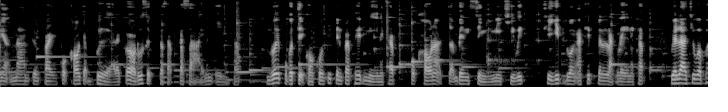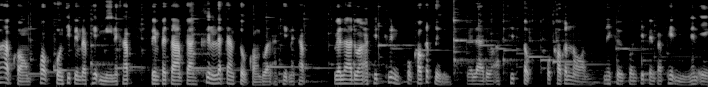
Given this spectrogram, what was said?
เนี่ยนานเกินไป พวกเขาจะเบื่อและก็รู้สึกกระสับกระส่ายนั่นเองครับด้วยปกติของคนที่เป็นประเภทหมีนะครับ พวกเขานะ่ะจะเป็นสิ่งมีชีวิตที่ยึดดวงอาทิตย์เป็นหลักเลยนะครับ เวลาชีวภาพของพวกคนที่เป็นประเภทหมีนะครับ เป็นไปตามการขึ้นและการตกของดวงอาทิตย์นะครับ เวลาดวงอาทิตย์ขึ้น พวกเขาก็ตื่น เวลาดวงอาทิตย์ตก พวกเขาก็นอน นี่คือคนที่เป็นประเภทหมีนั่นเอง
